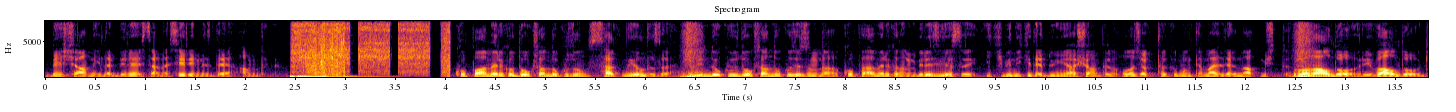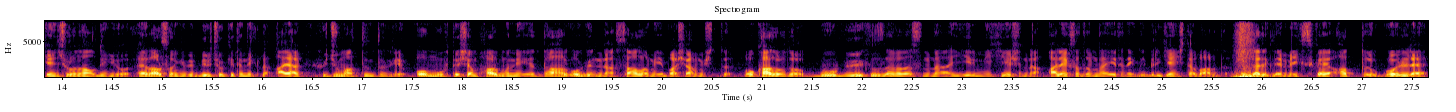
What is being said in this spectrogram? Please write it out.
5 anıyla bir efsane serimizde andık. Copa America 99'un saklı yıldızı. 1999 yazında Copa America'nın Brezilya'sı 2002'de dünya şampiyonu olacak takımın temellerini atmıştı. Ronaldo, Rivaldo, genç Ronaldinho, Emerson gibi birçok yetenekli ayak hücum hattındaki o muhteşem harmoniyi daha o günden sağlamayı başarmıştı. O kadroda bu büyük yıldızlar arasında 22 yaşında Alex adında yetenekli bir genç de vardı. Özellikle Meksika'ya attığı golle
